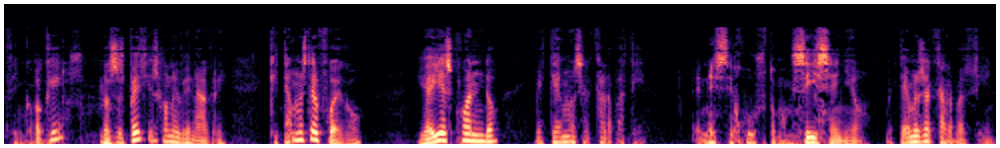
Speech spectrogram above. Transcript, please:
Cinco minutos. Las especies con el vinagre. Quitamos del fuego y ahí es cuando metemos el calabacín. En ese justo momento. Sí, señor. Metemos el calabacín.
